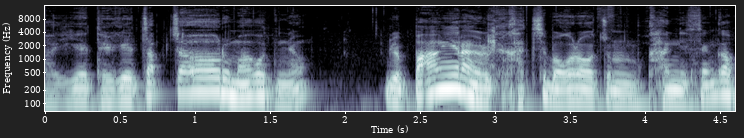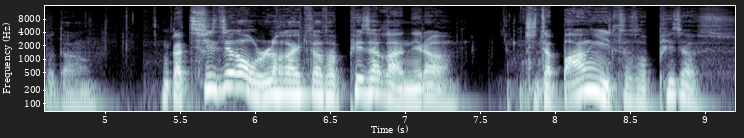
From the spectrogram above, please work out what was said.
아, 이게 되게 짭조름하거든요. 이 빵이랑 이렇게 같이 먹으라고 좀 간이 센가 보다. 그러니까 치즈가 올라가 있어서 피자가 아니라 진짜 빵이 있어서 피자였어.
